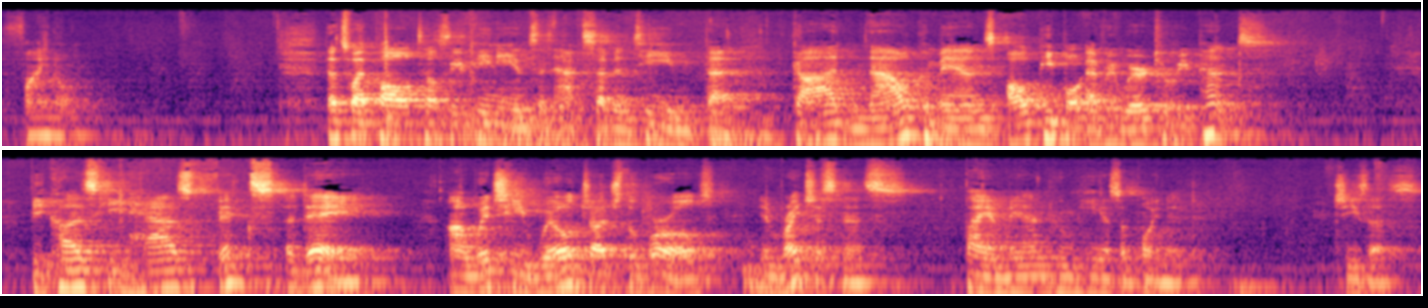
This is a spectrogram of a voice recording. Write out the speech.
final. That's why Paul tells the Athenians in Acts 17 that God now commands all people everywhere to repent because he has fixed a day on which he will judge the world in righteousness by a man whom he has appointed Jesus.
